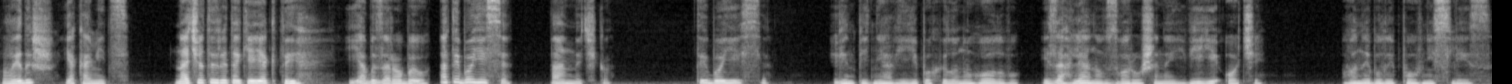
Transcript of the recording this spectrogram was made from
Видиш, яка міць? На чотири такі, як ти, я би заробив, а ти боїшся, Анночко, ти боїшся. Він підняв її похилену голову і заглянув зворушений в її очі. Вони були повні сліз.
